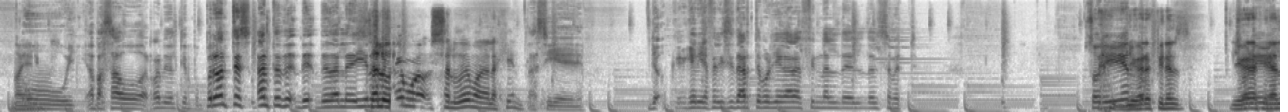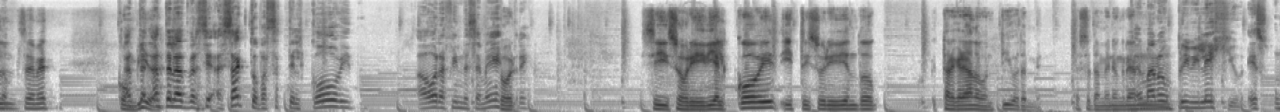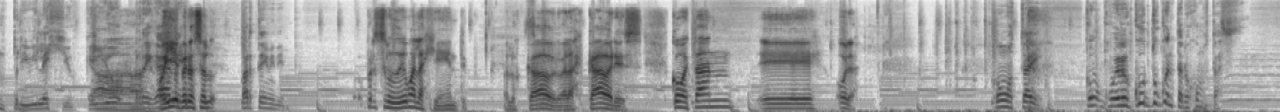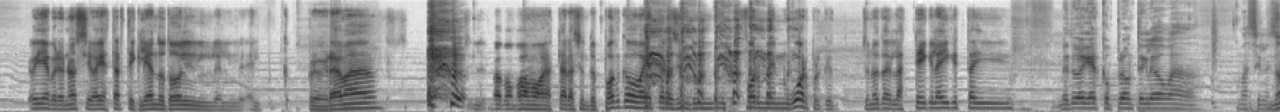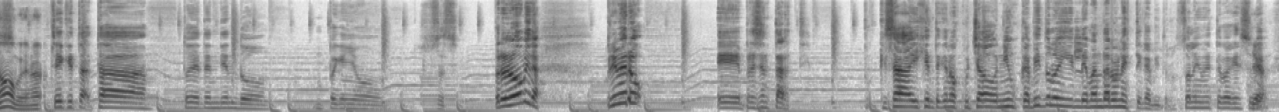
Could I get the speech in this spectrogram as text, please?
No hay ánimo. Uy, ha pasado rápido el tiempo. Pero antes, antes de, de- de darle Saludemos, saludemos a la gente. Así es. Yo que- quería felicitarte por llegar al final del, del semestre. Sobreviviendo. Llegar al final, llegar al final del semestre con ante, vida. ante la adversidad. Exacto, pasaste el COVID. Ahora fin de semestre. Sí, sobreviví al COVID y estoy sobreviviendo estar grabando contigo también. Eso también es un gran. Hermano, un privilegio. Es un privilegio que yo Ah. regale Oye, pero, salu- parte de mi tiempo. pero saludemos a la gente, a los cabros, a las cabres. ¿Cómo están? Eh, hola. ¿Cómo estáis? ¿Cómo- pero tú cuéntanos cómo estás. Oye, pero no se vaya a estar tecleando todo el, el- el programa. vamos, vamos a estar haciendo el podcast o vaya a estar haciendo un informe en Word porque se notan las teclas ahí que está ahí. Me tuve que haber comprado un teclado más, más silencioso. No, pero no. Sí, que está, está- estoy atendiendo un pequeño suceso. Pero no, mira, primero eh, presentarte. Quizás hay gente que no ha escuchado ni un capítulo y le mandaron este capítulo, solamente para que supiera.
